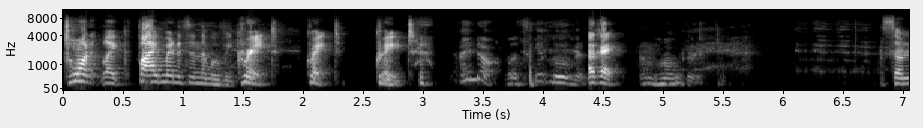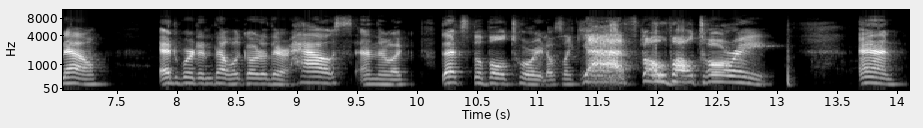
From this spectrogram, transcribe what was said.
Twenty, like five minutes in the movie. Great, great, great. I know. Let's get moving. okay. I'm hungry. So now Edward and Bella go to their house and they're like, that's the Volturi. And I was like, yes, go Volturi. And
